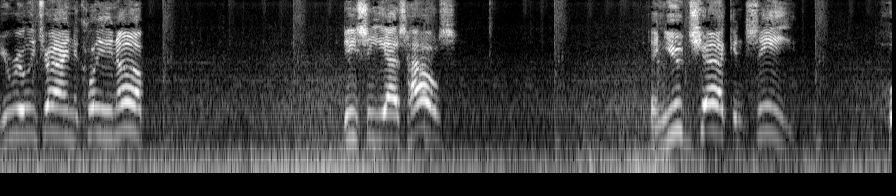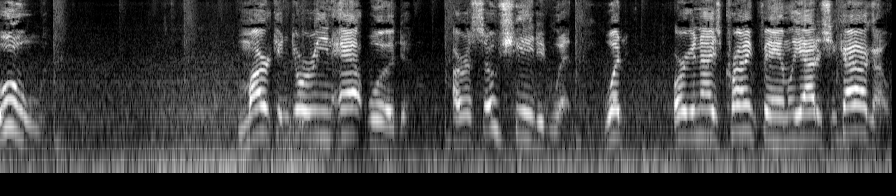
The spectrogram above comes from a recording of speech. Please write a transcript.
you're really trying to clean up DCS house, then you check and see who Mark and Doreen Atwood are associated with. What organized crime family out of Chicago.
